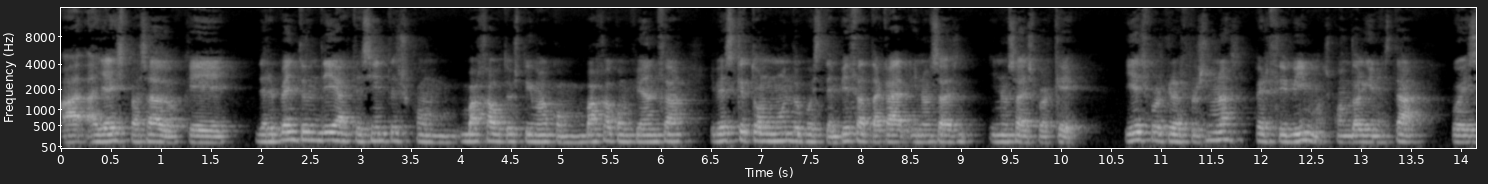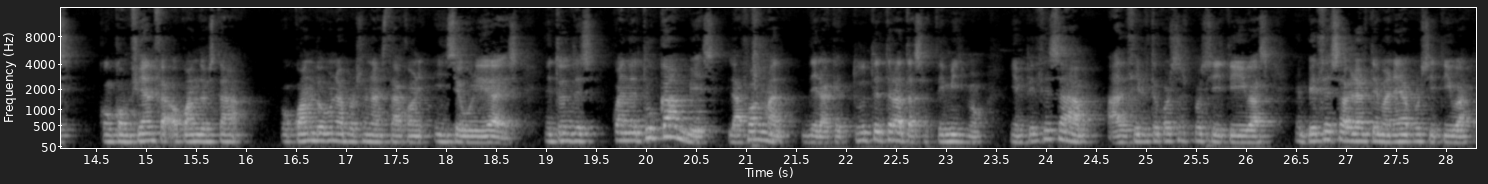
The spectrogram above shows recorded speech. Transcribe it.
hayáis pasado, que de repente un día te sientes con baja autoestima, con baja confianza y ves que todo el mundo pues te empieza a atacar y no sabes, y no sabes por qué. Y es porque las personas percibimos cuando alguien está pues con confianza o cuando está o cuando una persona está con inseguridades. Entonces, cuando tú cambies la forma de la que tú te tratas a ti mismo y empieces a, a decirte cosas positivas, empieces a hablarte de manera positiva,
